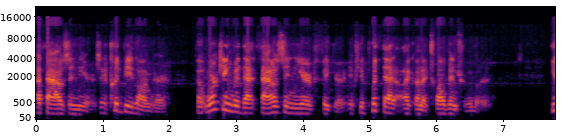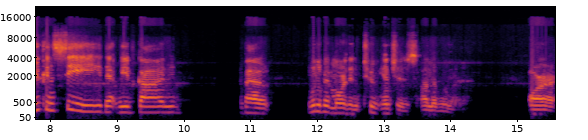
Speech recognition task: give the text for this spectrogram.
a thousand years. It could be longer, but working with that thousand year figure, if you put that like on a 12 inch ruler, you can see that we've gone about a little bit more than two inches on the ruler, or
